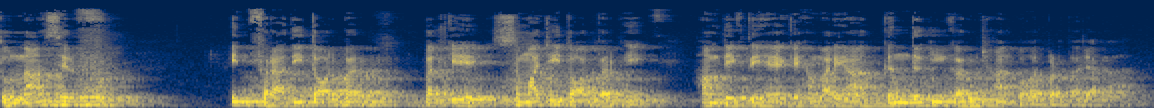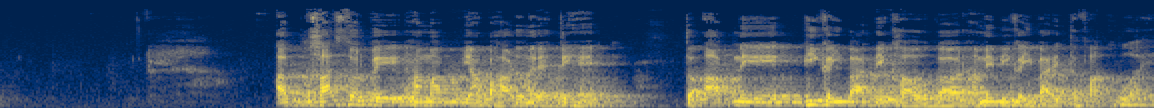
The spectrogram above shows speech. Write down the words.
تو نہ صرف انفرادی طور پر بلکہ سماجی طور پر بھی ہم دیکھتے ہیں کہ ہمارے یہاں گندگی کا رجحان بہت بڑھتا جا رہا ہے۔ اب خاص طور پہ ہم آپ یہاں پہاڑوں میں رہتے ہیں تو آپ نے بھی کئی بار دیکھا ہوگا اور ہمیں بھی کئی بار اتفاق ہوا ہے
